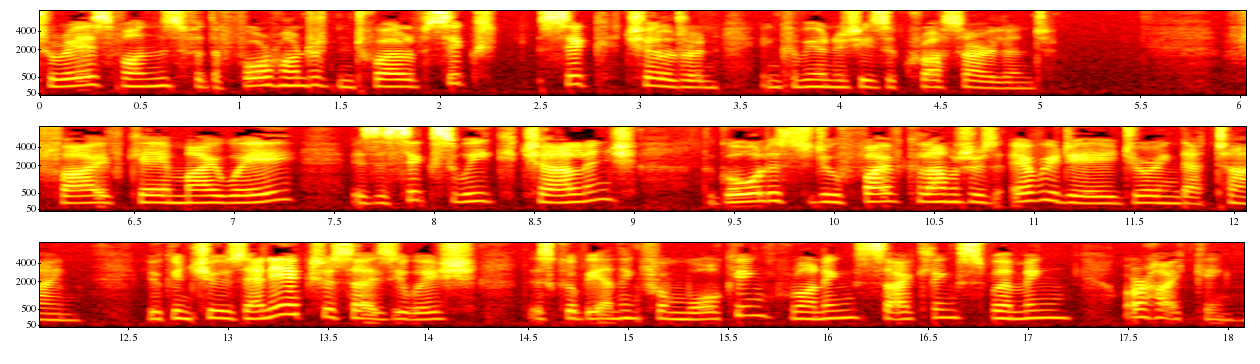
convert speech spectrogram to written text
to raise funds for the 412 sick, sick children in communities across Ireland. 5K My Way is a six week challenge the goal is to do five kilometres every day during that time. You can choose any exercise you wish. This could be anything from walking, running, cycling, swimming, or hiking.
